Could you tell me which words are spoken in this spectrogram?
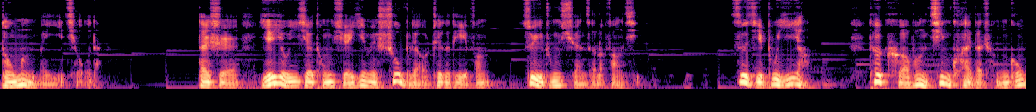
都梦寐以求的。但是也有一些同学因为受不了这个地方，最终选择了放弃。自己不一样，他渴望尽快的成功，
